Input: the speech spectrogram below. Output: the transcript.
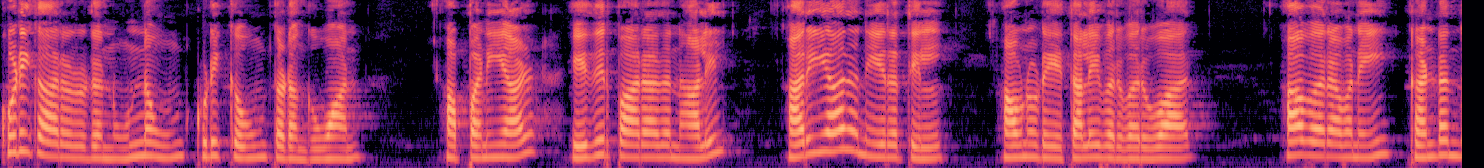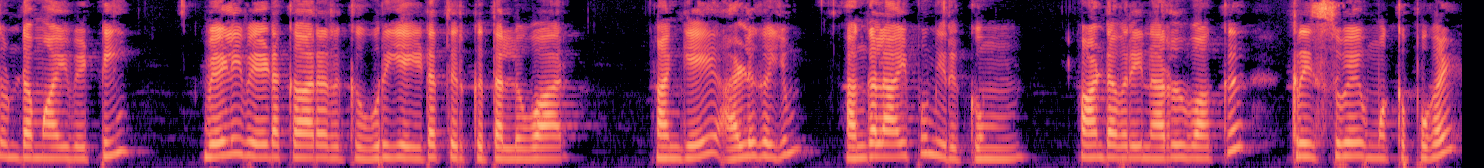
குடிகாரருடன் உண்ணவும் குடிக்கவும் தொடங்குவான். அப்பணியாள் எதிர்பாராத நாளில் அறியாத நேரத்தில் அவனுடைய தலைவர் வருவார். அவர் அவனை கண்டந்துண்டமாய் வெட்டி வெளி வேடக்காரருக்கு உரிய இடத்திற்கு தள்ளுவார். அங்கே அழுகையும் அங்கலாய்ப்பும் இருக்கும். ஆண்டவரின் அருள்வாக்கு கிறிஸ்துவே உமக்கு புகழ்.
